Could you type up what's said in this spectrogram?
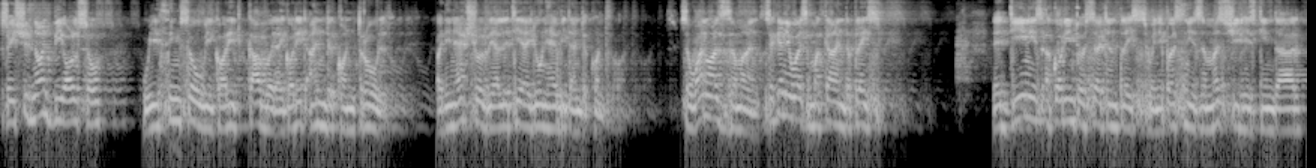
So it should not be also, we think so, we got it covered, I got it under control. But in actual reality, I don't have it under control. So one was Zaman. Secondly was Makan, the place. The deen is according to a certain place. When a person is a masjid, he's dindar.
